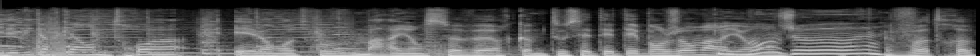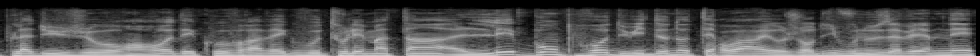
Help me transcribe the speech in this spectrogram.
Il est 8h43 et l'on retrouve Marion Sauveur comme tout cet été. Bonjour Marion. Bonjour. Votre plat du jour. On redécouvre avec vous tous les matins les bons produits de nos terroirs et aujourd'hui vous nous avez amené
